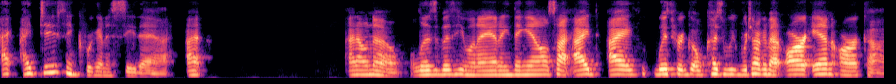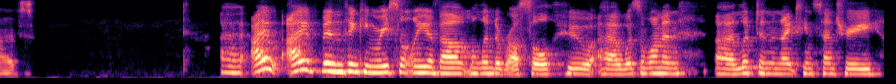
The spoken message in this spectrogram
I, I do think we're going to see that. I, I don't know, Elizabeth. You want to add anything else? I, I, I with regard because we were talking about and archives. Uh, I, I've been thinking recently about Melinda Russell, who uh, was a woman uh, lived in the 19th century,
